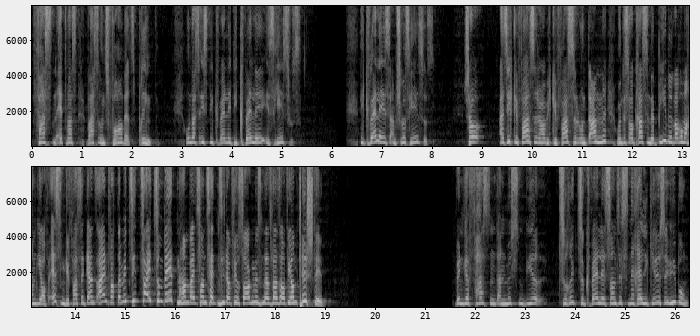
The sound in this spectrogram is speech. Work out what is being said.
Fasten, etwas, was uns vorwärts bringt. Und was ist die Quelle? Die Quelle ist Jesus. Die Quelle ist am Schluss Jesus. Schau, als ich gefastet habe, habe ich gefastet und dann, und das auch krass in der Bibel, warum haben die auf Essen gefastet? Ganz einfach, damit sie Zeit zum Beten haben, weil sonst hätten sie dafür sorgen müssen, dass was auf ihrem Tisch steht. Wenn wir fasten, dann müssen wir zurück zur Quelle, sonst ist es eine religiöse Übung.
